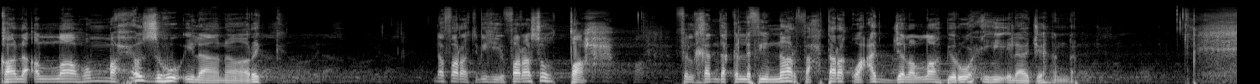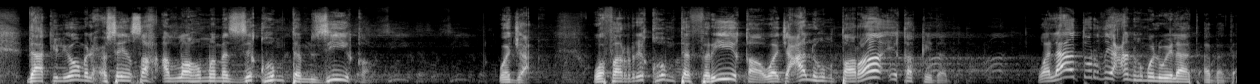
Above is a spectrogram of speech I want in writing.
قال اللهم حزه إلى نارك. نفرت به فرسه طاح في الخندق اللي فيه النار فاحترق وعجل الله بروحه إلى جهنم. ذاك اليوم الحسين صح اللهم مزقهم تمزيقا. وجع. وفرقهم تفريقا واجعلهم طرائق قدد ولا ترضي عنهم الولاة أبدا.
